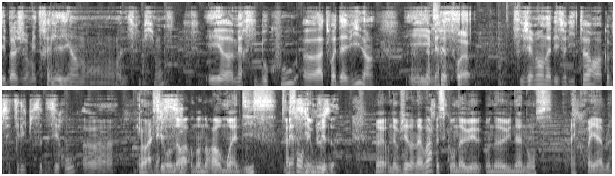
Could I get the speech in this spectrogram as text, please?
Et eh ben, je mettrai les liens dans la description. Et euh, merci beaucoup euh, à toi, David. Et merci, merci, à toi. Si jamais on a des auditeurs, comme c'était l'épisode 0, euh, ouais, si on, aura, on en aura au moins 10. De toute façon, on est obligé de... ouais, on est obligé d'en avoir parce qu'on a eu, on a une annonce incroyable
